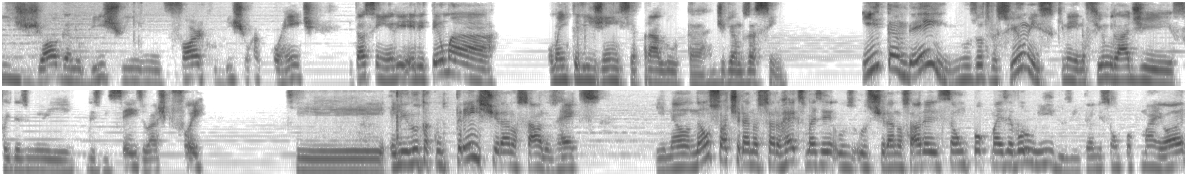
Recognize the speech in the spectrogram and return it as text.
e joga no bicho e enforca o bicho com a corrente. Então, assim, ele, ele tem uma, uma inteligência pra luta, digamos assim. E também, nos outros filmes, que nem no filme lá de. Foi 2000, 2006, eu acho que foi. Que ele luta com três Tiranossauros Rex e não, não só Tiranossauro Rex, mas os, os Tiranossauros eles são um pouco mais evoluídos, então eles são um pouco maior,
